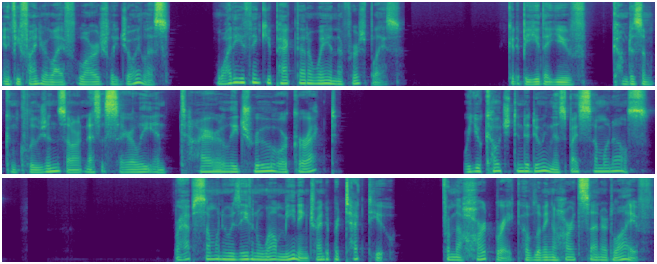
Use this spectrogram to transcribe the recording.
And if you find your life largely joyless, why do you think you packed that away in the first place? Could it be that you've come to some conclusions that aren't necessarily entirely true or correct? Were you coached into doing this by someone else? Perhaps someone who is even well meaning, trying to protect you from the heartbreak of living a heart centered life.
